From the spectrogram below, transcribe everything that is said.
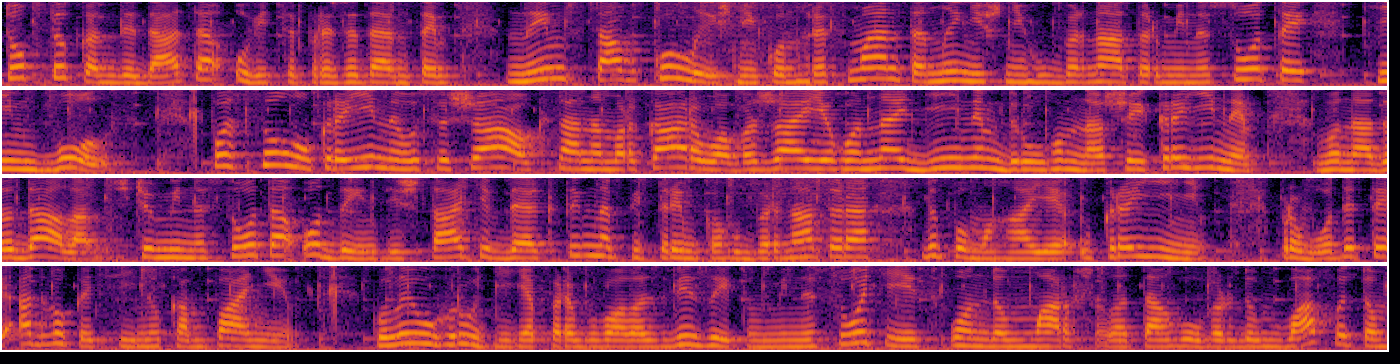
тобто кандидата у віцепрезиденти. Ним став колишній конгресмен та нинішній губернатор Міннесоти Тім Волс. Посол України у США Оксана Маркарова вважає його надійним другом нашої країни. Вона додала, що Міннесота один зі штатів, де активна підтримка губернатора допомагає Україні проводити адвокаційну кампанію. Коли у грудні я перебувала з візитом в Міннесоті із фондом Маршала та Говардом Баффетом,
